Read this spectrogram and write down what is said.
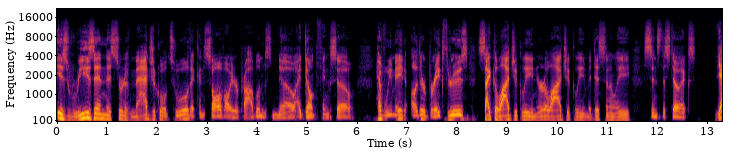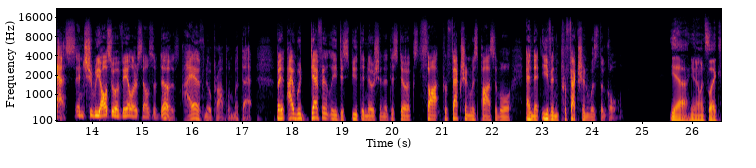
Is reason this sort of magical tool that can solve all your problems? No, I don't think so. Have we made other breakthroughs psychologically, neurologically, medicinally since the Stoics? Yes. And should we also avail ourselves of those? I have no problem with that. But I would definitely dispute the notion that the Stoics thought perfection was possible and that even perfection was the goal. Yeah. You know, it's like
